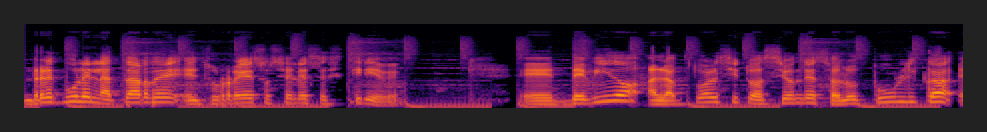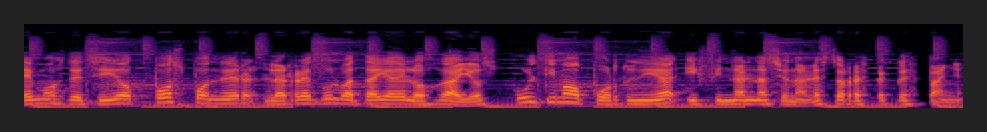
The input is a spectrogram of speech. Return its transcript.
Red Bull en la tarde en sus redes sociales escribe: eh, debido a la actual situación de salud pública, hemos decidido posponer la Red Bull Batalla de los Gallos, última oportunidad y final nacional. Esto respecto a España.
